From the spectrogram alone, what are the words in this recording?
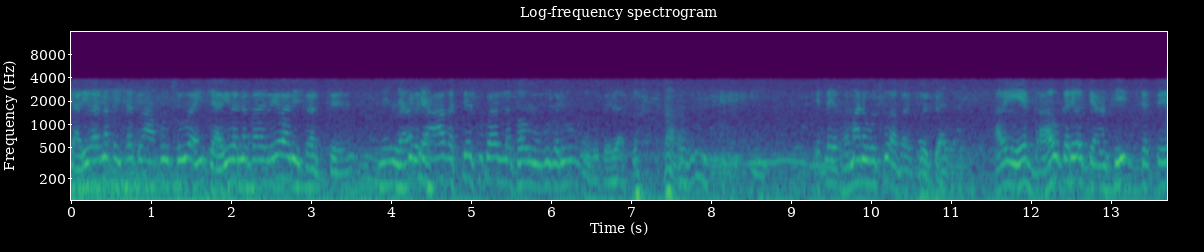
ચારી વાર ના પૈસા તો આપું છું અહીં ચારી વાર ના લેવાની શરત છે. આ વચ્ચે શું કાર નફો ઊભું કર્યું. એટલે અમારે ઓછું આપે છે. હવે એ ભાવ કર્યો ત્યાંથી જ છે તે.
